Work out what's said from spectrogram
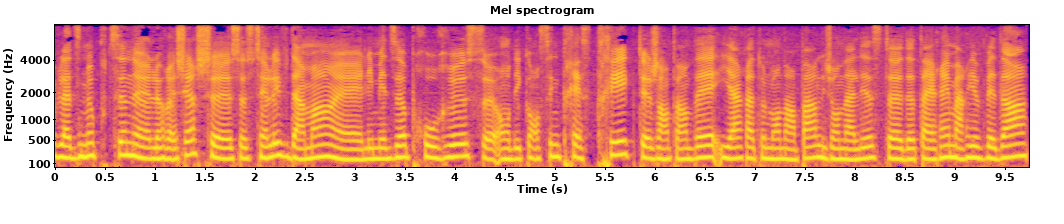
Vla- Vladimir Poutine euh, le recherche. euh, Ce soutien-là, évidemment, euh, les médias pro-russes euh, ont des consignes très strictes. J'entendais hier à Tout le monde en parle, les journalistes euh, de terrain, Marie-Ève Bédard,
